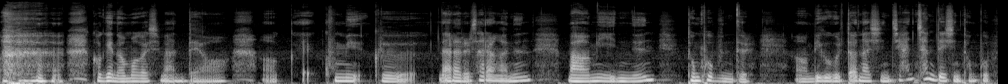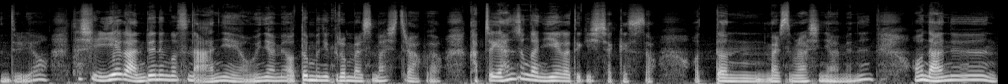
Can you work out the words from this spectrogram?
거기에 넘어가시면 안 돼요. 어, 국민, 그, 나라를 사랑하는 마음이 있는 동포분들, 어, 미국을 떠나신 지 한참 되신 동포분들요. 사실 이해가 안 되는 것은 아니에요. 왜냐하면 어떤 분이 그런 말씀 하시더라고요. 갑자기 한순간 이해가 되기 시작했어. 어떤 말씀을 하시냐 하면은, 어, 나는,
